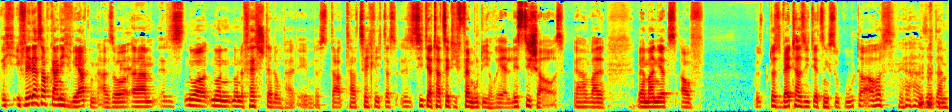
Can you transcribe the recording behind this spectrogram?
ich, ich will das auch gar nicht werten. Also ähm, es ist nur, nur, nur eine Feststellung halt eben, dass da tatsächlich, das es sieht ja tatsächlich vermutlich auch realistischer aus. Ja, weil wenn man jetzt auf das Wetter sieht jetzt nicht so gut aus. Ja, also dann,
